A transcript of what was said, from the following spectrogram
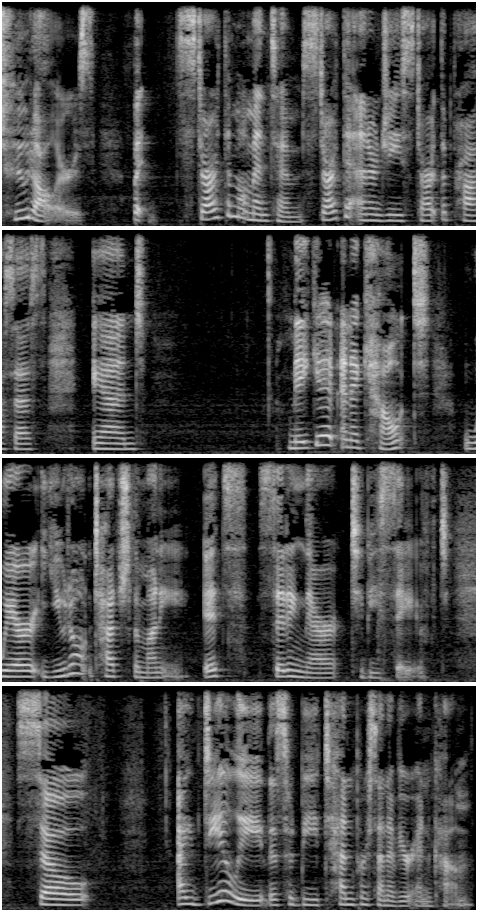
$2, but start the momentum, start the energy, start the process, and make it an account where you don't touch the money. It's sitting there to be saved. So, ideally, this would be 10% of your income.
